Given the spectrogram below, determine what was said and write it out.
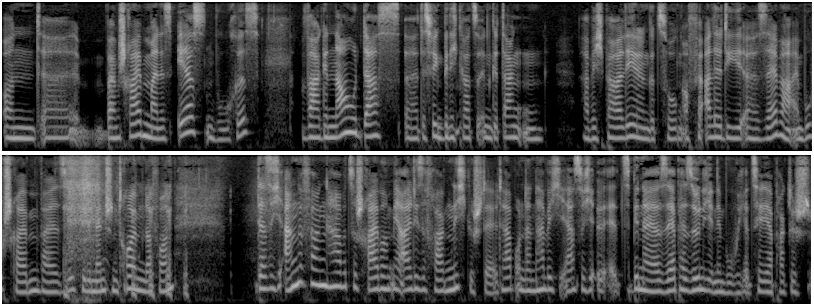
Und äh, beim Schreiben meines ersten Buches war genau das, äh, deswegen bin ich gerade so in Gedanken, habe ich Parallelen gezogen, auch für alle, die äh, selber ein Buch schreiben, weil so viele Menschen träumen davon. dass ich angefangen habe zu schreiben und mir all diese Fragen nicht gestellt habe. Und dann habe ich erst, ich bin ja sehr persönlich in dem Buch, ich erzähle ja praktisch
